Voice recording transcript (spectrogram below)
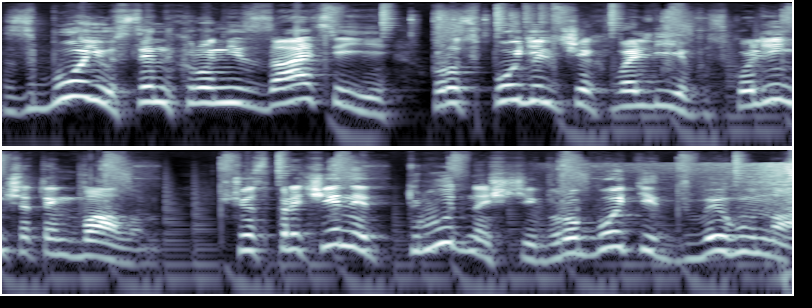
збою синхронізації розподільчих валів з колінчатим валом, що спричинить труднощі в роботі двигуна.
